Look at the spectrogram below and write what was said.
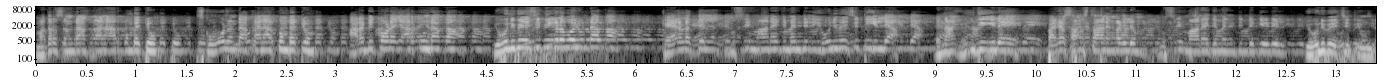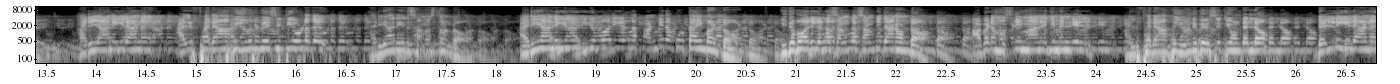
മദ്രസ ഉണ്ടാക്കാൻ ആർക്കും പറ്റും? സ്കൂൾ ഉണ്ടാക്കാൻ ആർക്കും പറ്റും? അറബി കോളേജ് ആർക്കും ഉണ്ടാക്കാം? യൂണിവേഴ്സിറ്റികൾ പോലും ഉണ്ടാക്കാം? കേരളത്തിൽ മുസ്ലിം മാനേജ്മെന്റിൽ യൂണിവേഴ്സിറ്റി ഇല്ല. എന്നാൽ ഇന്ത്യയിലെ പല സംസ്ഥാനങ്ങളിലും മുസ്ലിം മാനേജ്മെന്റിന്റെ കീഴിൽ യൂണിവേഴ്സിറ്റി ഉണ്ട്. ഹരിയാനയിലാണ് അൽഫലാഹ് യൂണിവേഴ്സിറ്റി ഉള്ളത്. ഹരിയാനയിൽ സമസ്ത ഉണ്ടോ ഹരിയാനയിൽ ഇതുപോലെയുള്ള പണ്ഡിത കൂട്ടായ്മ ഉണ്ടോ? ഇതുപോലെയുള്ള സംഘ സംവിധാനം ഉണ്ടോ? അവിടെ മുസ്ലിം മാനേജ്മെന്റിൽ അൽഫരാഹ് യൂണിവേഴ്സിറ്റി ഉണ്ടല്ലോ. ഡൽഹിയിലാണ്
